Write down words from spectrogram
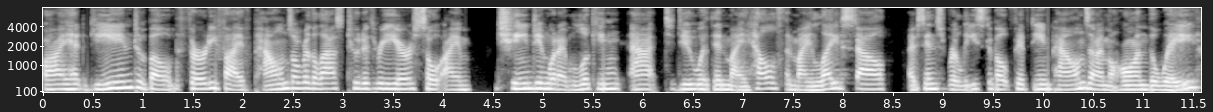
I had gained about 35 pounds over the last two to three years. So I'm changing what I'm looking at to do within my health and my lifestyle. I've since released about 15 pounds and I'm on the way.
